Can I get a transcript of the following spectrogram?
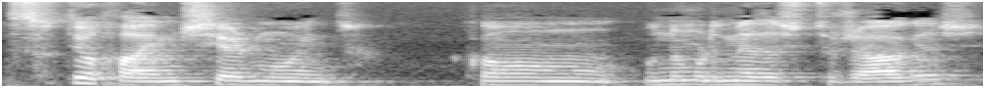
se o teu ROI mexer muito com o número de mesas que tu jogas,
